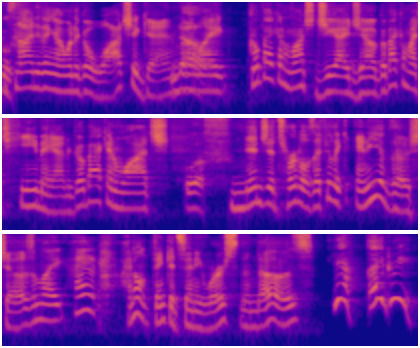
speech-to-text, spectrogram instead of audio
It's not anything I want to go watch again. But I'm No. like, go back and watch G.I. Joe. Go back and watch He Man. Go back and watch Oof. Ninja Turtles. I feel like any of those shows, I'm like, I, I don't think it's any worse than those. Yeah, I agree.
